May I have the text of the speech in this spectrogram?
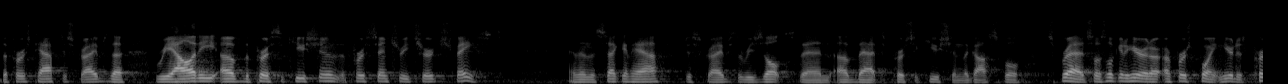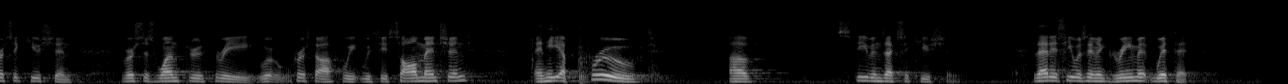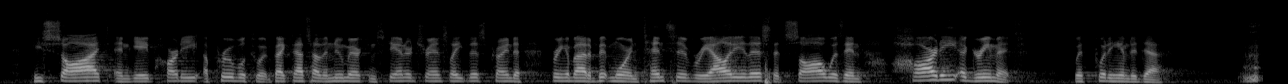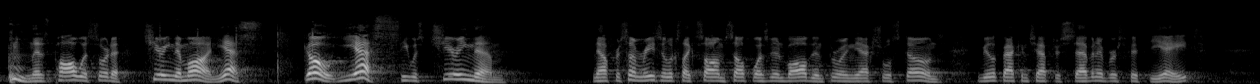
The first half describes the reality of the persecution that the first century church faced. And then the second half describes the results then of that persecution. The gospel spread. So let's look at here at our, our first point. Here it is persecution, verses 1 through 3. First off, we, we see Saul mentioned, and he approved of Stephen's execution. That is, he was in agreement with it. He saw it and gave hearty approval to it. In fact, that's how the New American Standard translate this, trying to bring about a bit more intensive reality of this, that Saul was in hearty agreement with putting him to death. That as Paul was sort of cheering them on. Yes, go. Yes, he was cheering them. Now, for some reason, it looks like Saul himself wasn't involved in throwing the actual stones. If you look back in chapter 7 and verse 58,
